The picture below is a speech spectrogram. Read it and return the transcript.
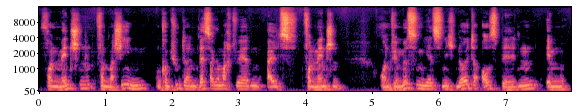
von Menschen, von Maschinen und Computern besser gemacht werden als von Menschen. Und wir müssen jetzt nicht Leute ausbilden im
